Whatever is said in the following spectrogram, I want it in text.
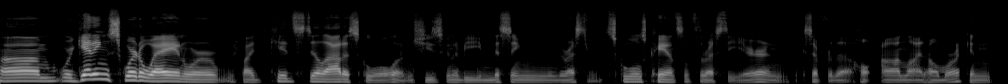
um, we're getting squared away, and we're my kid's still out of school, and she's going to be missing the rest of school's canceled for the rest of the year, and except for the ho- online homework and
